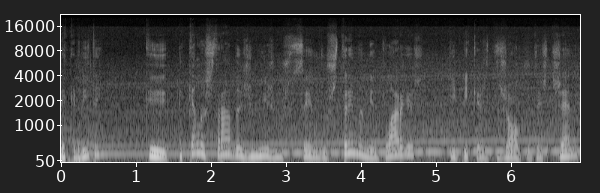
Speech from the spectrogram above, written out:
Acreditem que aquelas estradas, mesmo sendo extremamente largas, típicas de jogos deste género,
